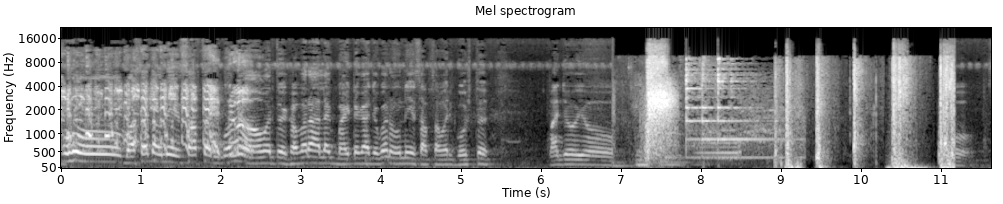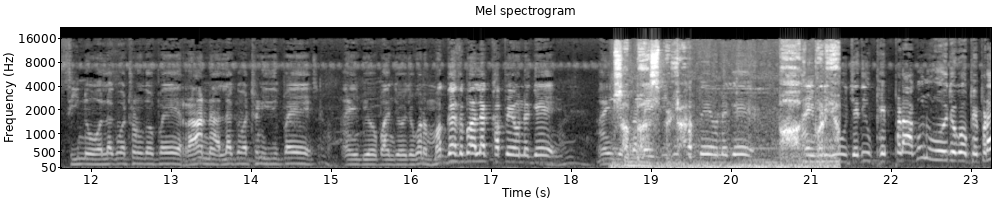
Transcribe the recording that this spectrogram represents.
पोइ माता त हुन हिसाब सां जेको न वरी तोखे ख़बर आहे अलॻि माइट खां जेको न हुन हिसाब सां वरी गोश्त पंहिंजो इहो सीनो अलॻि वठणो थो पए रान अलॻि वठणी थी पए। ऐं ॿियो पंहिंजो जेको न मगज़ बि अलॻि खपे हुनखे ऐं खपे हुनखे ऐं वरी हू चए थी फेफड़ा कोन उहो जेको फेफड़ा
